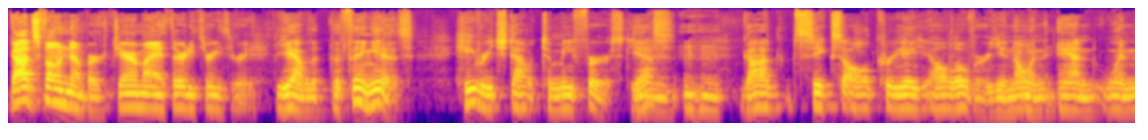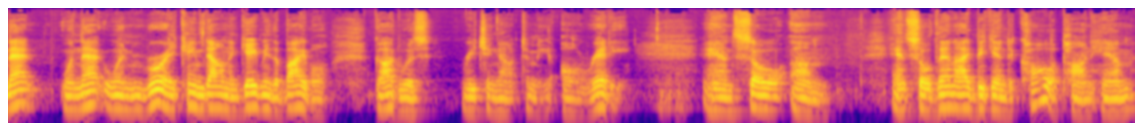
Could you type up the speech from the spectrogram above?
God's phone number, Jeremiah 33 3. Yeah, the, the thing is, he reached out to me first. Yes, God seeks all create all over, you know, and and when that when that when Roy came down and gave me the Bible, God was reaching out to me already, and so um, and so then I began to call upon Him,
